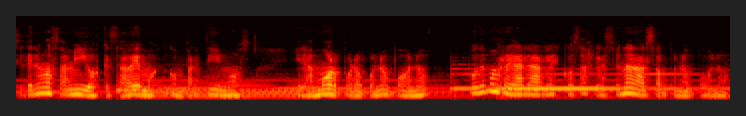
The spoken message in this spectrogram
Si tenemos amigos que sabemos que compartimos el amor por Oponopono, podemos regalarles cosas relacionadas a Oponopono.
